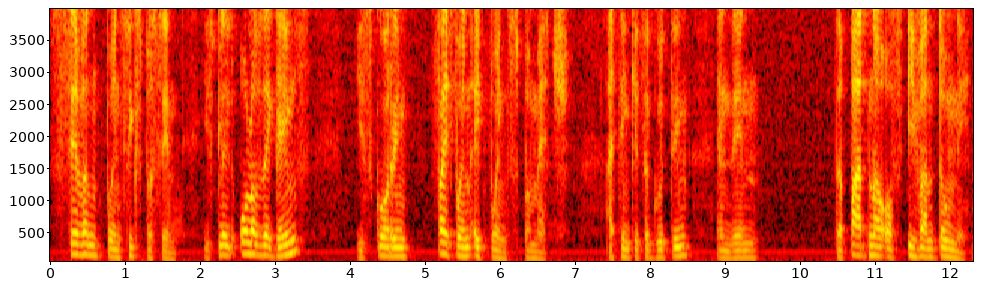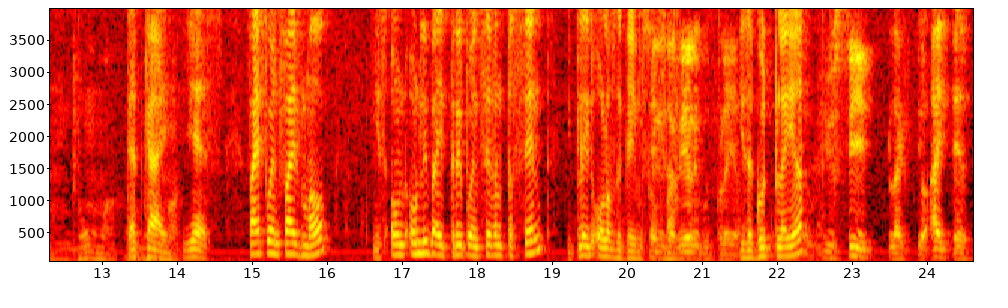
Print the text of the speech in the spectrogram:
7.6%. He's played all of the games. He's scoring 5.8 points per match. I think it's a good thing. And then the partner of Ivan Toney, Mm, Mbeumo. that guy, Mbeumo. yes. 5.5 mil. He's owned only by 3.7%. He played all of the games so and he's far. a really good player. He's a good player. you see it like your eye test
